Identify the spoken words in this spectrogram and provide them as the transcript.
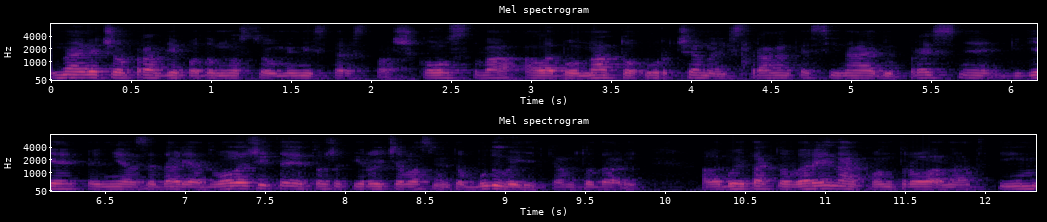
s najväčšou pravdepodobnosťou ministerstva školstva alebo na to určenej stránke si nájdu presne, kde peniaze dali. A dôležité je to, že tí rodičia vlastne to budú vedieť, kam to dali. Ale bude takto verejná kontrola nad tým,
